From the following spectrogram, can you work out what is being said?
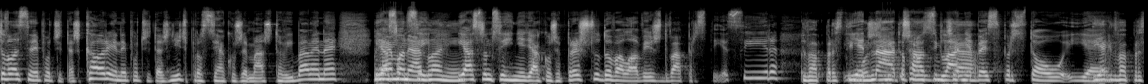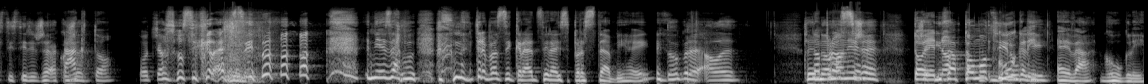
to vlastne nepočítaš kalórie, nepočítaš nič, proste akože máš to vybavené. Ja Priamo som, si, dlani. ja som si hneď akože preštudovala, vieš, dva prsty je sír. Dva prsty, Jedna to, časť prosím dlane ťa- bez prstov je... Jak dva prsty si, že akože... Takto. Poďal som si krácir. Nezabu... Netreba si krácir aj s prstami, hej? Dobre, ale to je normálne, že, to že je no, za pomoci Googli, ruky. Eva, googli.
